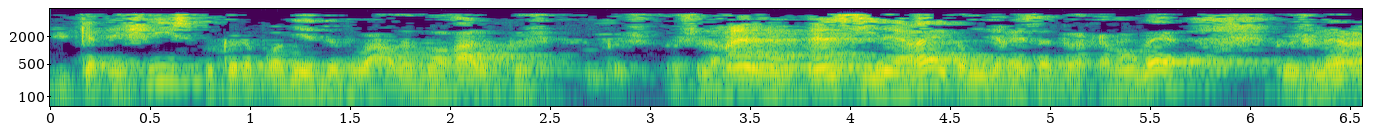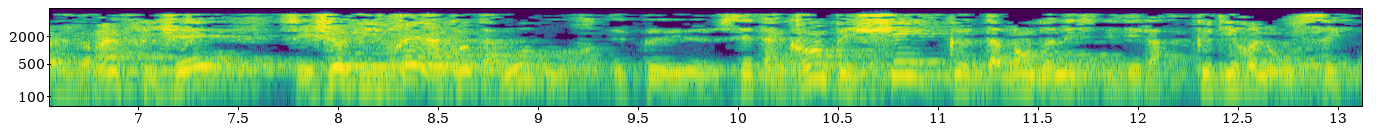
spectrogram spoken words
du, catéchisme que le premier devoir de morale que je, leur incinérais, comme dirait Saint-Pierre Camembert, que je leur, je leur infligeais, c'est je vivrai un grand amour. Et que c'est un grand péché que d'abandonner cette idée-là, que d'y renoncer.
